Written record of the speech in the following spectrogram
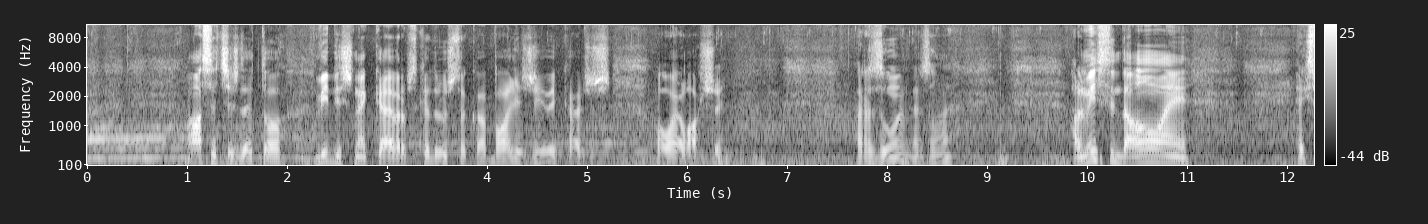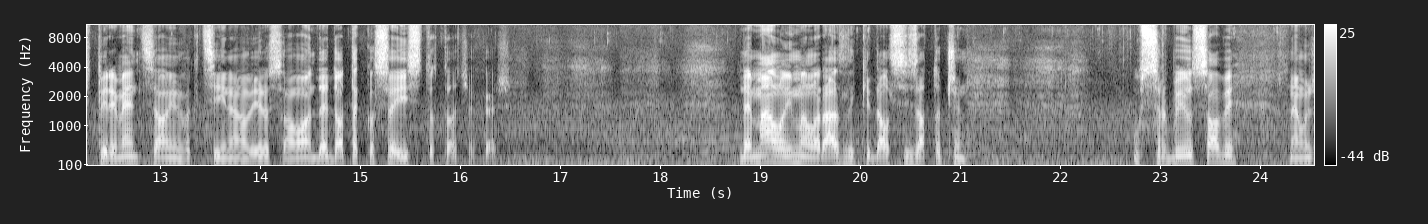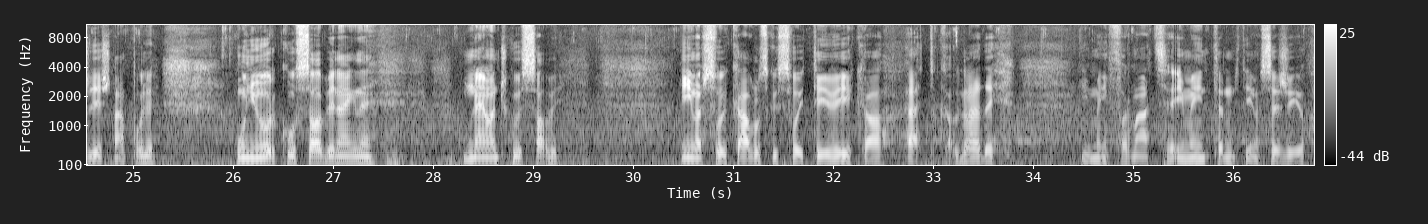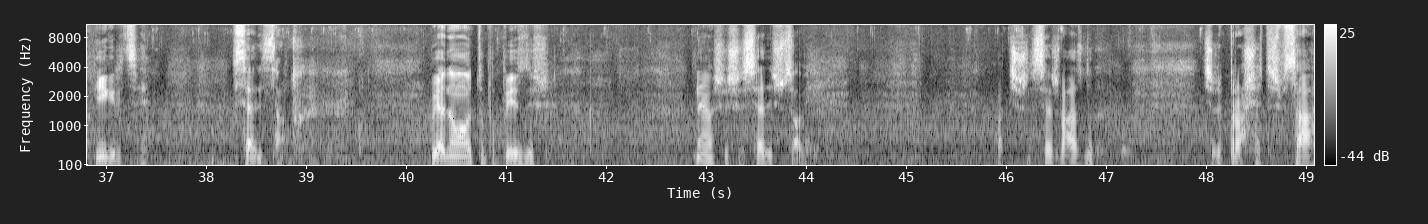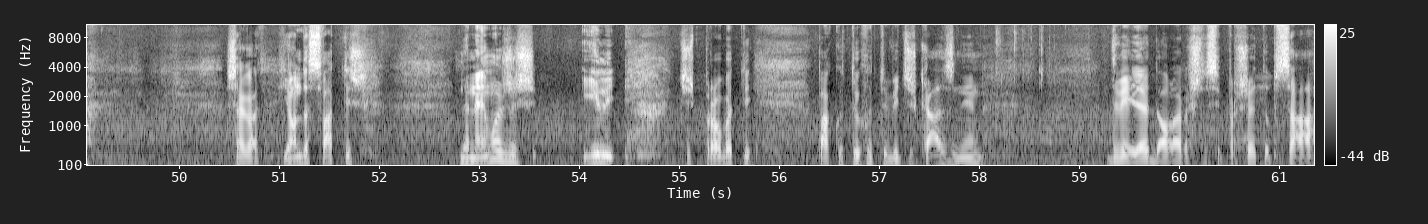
osjećaš da je to. Vidiš neka evropska društva koja bolje žive i kažeš ovo je loše. Razumem, razumem. Ali mislim da ovaj eksperiment sa ovim vakcinama, virusom, da je dotako sve isto, to ću kažem da je malo imalo razlike da li si zatočen u Srbiji u sobi, ne možeš da ješ napolje, u Njurku u sobi negde, u Nemačku u sobi, imaš svoj kablovski, svoj TV, kao, eto, kao, gledaj, ima informacije, ima internet, ima sve živo, igrice, sedi sam tu. U jednom momentu popizdiš, ne možeš da sediš u sobi. Hoćeš na svež vazduh, ćeš da prošetaš psa, šta god. I onda shvatiš da ne možeš ili ćeš probati, pa ako te uhvate, bit ćeš kaznjen 2000 dolara što si prošetao psa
